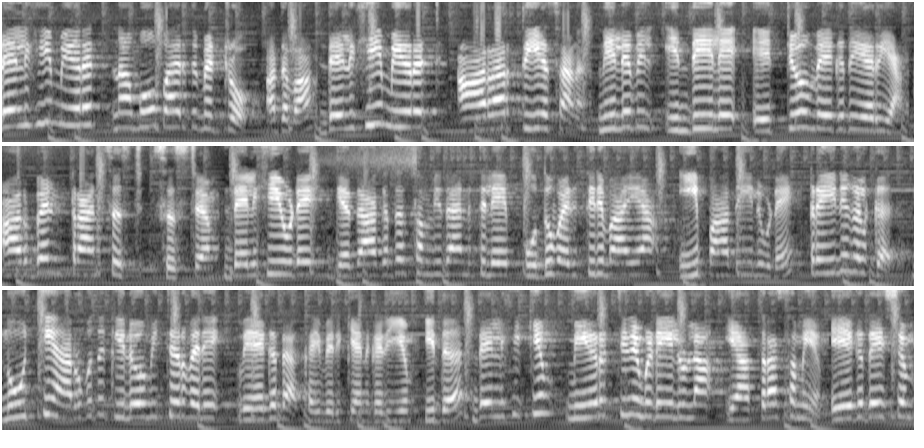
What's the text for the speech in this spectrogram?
ഡൽഹി മീററ്റ് നമോ ഭാരത് മെട്രോ അഥവാ Delhi Meerut R R T S ആണ്. നിലവിൽ ഇന്ത്യയിലെ ഏറ്റവും വേഗതയേറിയ അർബൻ ട്രാൻസിസ്റ്റ് സിസ്റ്റം. ഡൽഹിയുടെ ഗതാഗത സംവിധാനത്തിലെ പുതുവഴിത്തിരിവായ ഈ പാതയിലൂടെ ട്രെയിനുകൾക്ക് നൂറ്റി അറുപത് കിലോമീറ്റർ വരെ വേഗത കൈവരിക്കാൻ കഴിയും. ഇത് ഡൽഹിക്കും മീററ്റിനുമിടയിലുള്ള യാത്രാസമയം ഏകദേശം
